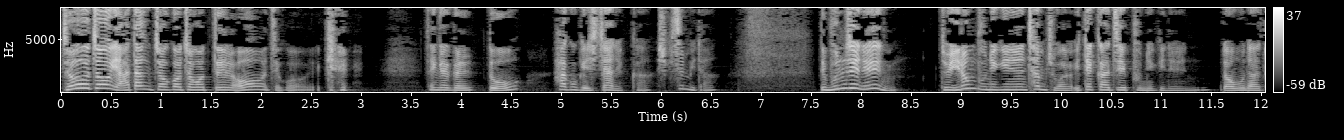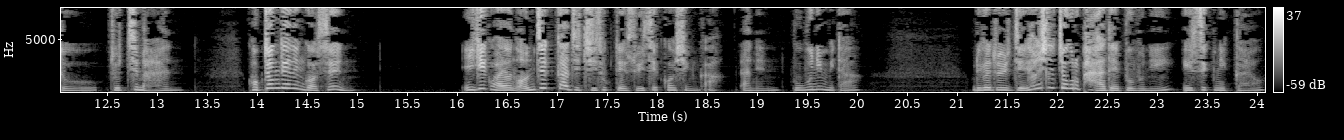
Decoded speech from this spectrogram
저, 저, 야당 저거, 저것들, 어, 저거, 이렇게 생각을 또 하고 계시지 않을까 싶습니다. 근데 문제는 저 이런 분위기는 참 좋아요. 이때까지의 분위기는 너무나도 좋지만 걱정되는 것은 이게 과연 언제까지 지속될 수 있을 것인가 라는 부분입니다. 우리가 좀 이제 현실적으로 봐야 될 부분이 있으니까요.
